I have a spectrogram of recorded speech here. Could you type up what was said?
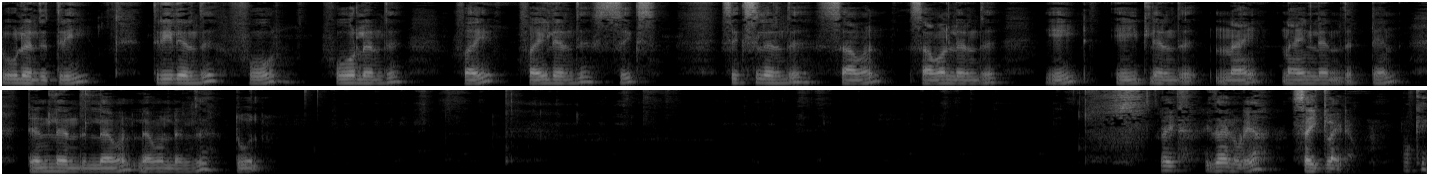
டூலேருந்து த்ரீ த்ரீலேருந்து ஃபோர் ஃபோர்லேருந்து ஃபைவ் ஃபைவ்லேருந்து சிக்ஸ் சிக்ஸ்லேருந்து செவன் செவன்லேருந்து எயிட் எயிட்லேருந்து நைன் நைன்லேருந்து டென் டென்லேருந்து லெவன் லெவன்லேருந்து டுவெல். ரைட் இதான் என்னுடைய சைக்ளைடு ஓகே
